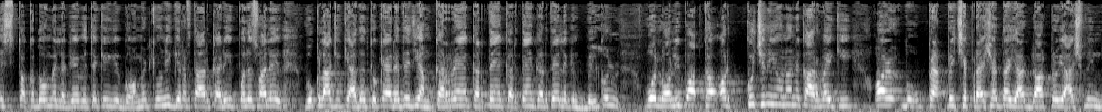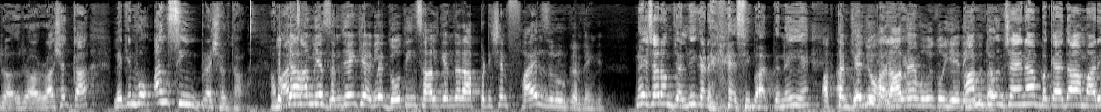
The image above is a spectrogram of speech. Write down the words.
اس تقدوں میں لگے ہوئے تھے کہ یہ گورنمنٹ کیوں نہیں گرفتار کری پولیس والے وکلا کی قیادت کو کہہ رہے تھے جی ہم کر رہے ہیں، کرتے ہیں کرتے ہیں کرتے ہیں، لیکن بالکل وہ لالی پاپ تھا اور کچھ نہیں انہوں نے کاروائی کی۔ اور پیچھے پریشر تھا یا ڈاکٹر یاشمین راشد کا لیکن وہ ان سین پریشر تھا۔ تو کیا ہم یہ سمجھیں کہ اگلے دو تین سال کے اندر آپ پٹیشن فائل ضرور کر دیں گے؟ نہیں سر ہم جلدی کریں گے ایسی بات تو نہیں ہے۔ اب تک کے جو حالات ہیں وہ تو یہ نہیں ہم جو ان سے ہے نا باقاعدہ ہماری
